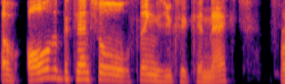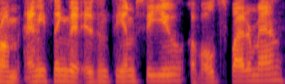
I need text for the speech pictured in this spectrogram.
of all the potential things you could connect from anything that isn't the MCU of old Spider-Man,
